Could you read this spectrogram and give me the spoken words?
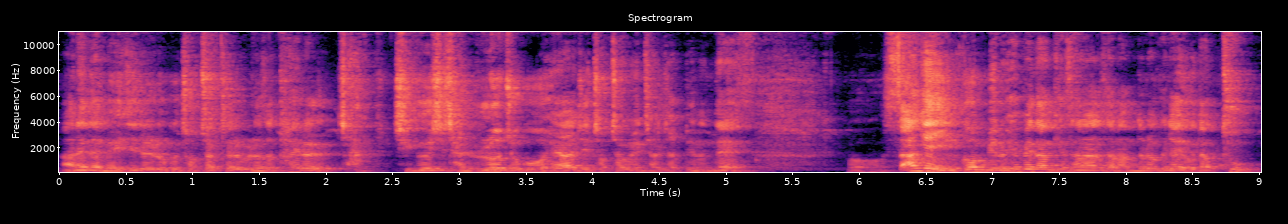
안에다 매질을 넣고 접착제를 불려서 타일을 쫙 지그시 잘 눌러주고 해야지 접착력이 잘 잡히는데 어, 싸게 인건비로 회배당 계산하는 사람들은 그냥 여기다 툭,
